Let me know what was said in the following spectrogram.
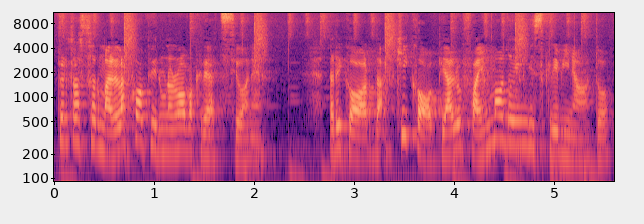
per trasformare la copia in una nuova creazione. Ricorda, chi copia lo fa in modo indiscriminato.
